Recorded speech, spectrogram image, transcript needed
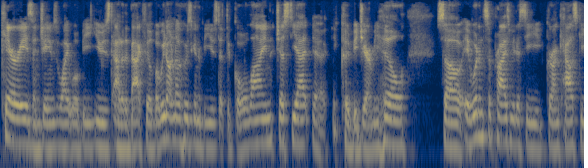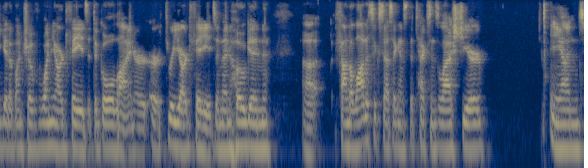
carries, and James White will be used out of the backfield, but we don't know who's going to be used at the goal line just yet. Uh, it could be Jeremy Hill. So it wouldn't surprise me to see Gronkowski get a bunch of one yard fades at the goal line or, or three yard fades. And then Hogan uh, found a lot of success against the Texans last year. And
